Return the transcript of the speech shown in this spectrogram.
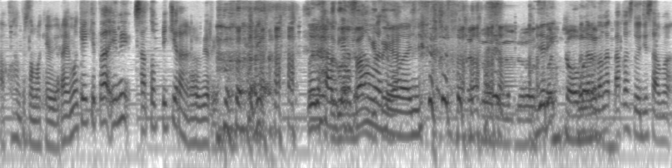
aku hampir sama kayak Wira. Emang kayak kita ini satu pikiran ya, Wir ya. Jadi udah hampir sama gitu ya. semuanya. Jadi bener banget aku setuju sama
